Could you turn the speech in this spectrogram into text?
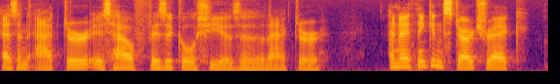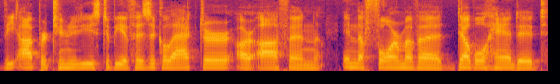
as an actor is how physical she is as an actor. And I think in Star Trek, the opportunities to be a physical actor are often in the form of a double handed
